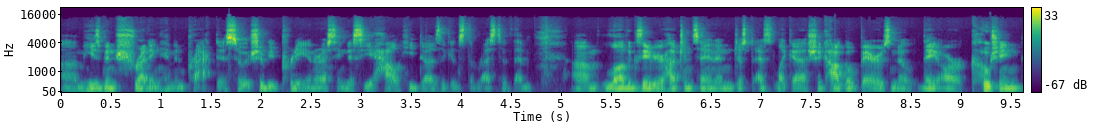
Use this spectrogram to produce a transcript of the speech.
Um, he's been shredding him in practice, so it should be pretty interesting to see how he does against the rest of them. Um, love Xavier Hutchinson, and just as like a Chicago Bears note, they are coaching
